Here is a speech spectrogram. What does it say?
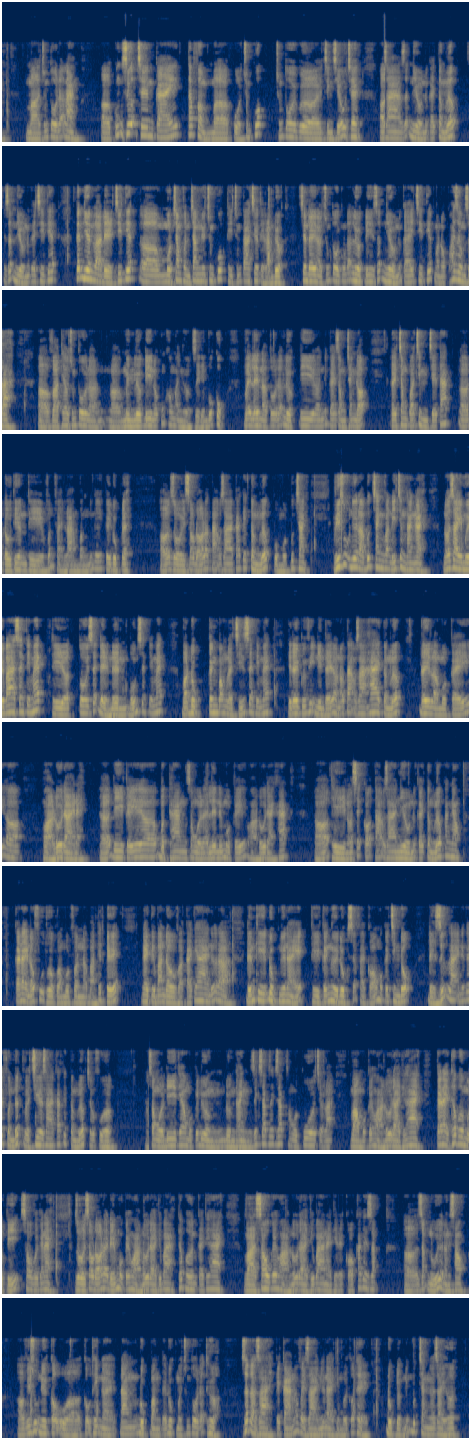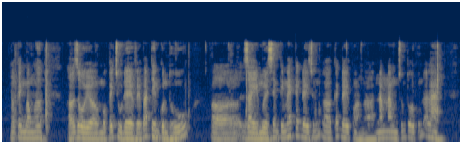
mà chúng tôi đã làm. Ờ, cũng dựa trên cái tác phẩm mà của Trung Quốc chúng tôi vừa trình chiếu ở trên. Ra rất nhiều những cái tầng lớp rất nhiều những cái chi tiết. Tất nhiên là để chi tiết ờ, một trăm phần trăm như Trung Quốc thì chúng ta chưa thể làm được. Trên đây là chúng tôi cũng đã lược đi rất nhiều những cái chi tiết mà nó quá rườm rà. Uh, và theo chúng tôi là uh, mình lược đi nó cũng không ảnh hưởng gì đến bố cục. Vậy nên là tôi đã lược đi uh, những cái dòng tranh đó. Đây trong quá trình chế tác uh, đầu tiên thì vẫn phải làm bằng những cái cây đục đây. Đó, rồi sau đó là tạo ra các cái tầng lớp của một bức tranh. Ví dụ như là bức tranh vạn lý trường thành này nó dày 13 cm thì ờ, tôi sẽ để nền 4 cm và đục kênh bong là 9 cm thì đây quý vị nhìn thấy là nó tạo ra hai tầng lớp. Đây là một cái uh, hỏa lôi đài này. Đó, đi cái uh, bậc thang xong rồi lại lên đến một cái hỏa lôi đài khác. Đó thì nó sẽ có tạo ra nhiều những cái tầng lớp khác nhau. Cái này nó phụ thuộc vào một phần là bản thiết kế ngay từ ban đầu và cái thứ hai nữa là đến khi đục như này ấy, thì cái người đục sẽ phải có một cái trình độ để giữ lại những cái phần đất và chia ra các cái tầng lớp cho phù hợp. Xong rồi đi theo một cái đường đường thành rích rắc rích rắc xong rồi cua trở lại vào một cái hỏa nôi đài thứ hai. Cái này thấp hơn một tí so với cái này. Rồi sau đó lại đến một cái hỏa nôi đài thứ ba thấp hơn cái thứ hai. Và sau cái hỏa nôi đài thứ ba này thì lại có các cái dặn uh, ờ, núi ở đằng sau. Uh, ví dụ như cậu uh, cậu thịnh này đang đục bằng cái đục mà chúng tôi đã thửa. Rất là dài cái cán nó phải dài như này thì mới có thể đục được những bức tranh nó dày hơn nó canh bong hơn à, rồi ờ, một cái chủ đề về bát tiên quần thú à, dày 10 cm cách đây chúng à, cách đây khoảng à, 5 năm chúng tôi cũng đã làm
